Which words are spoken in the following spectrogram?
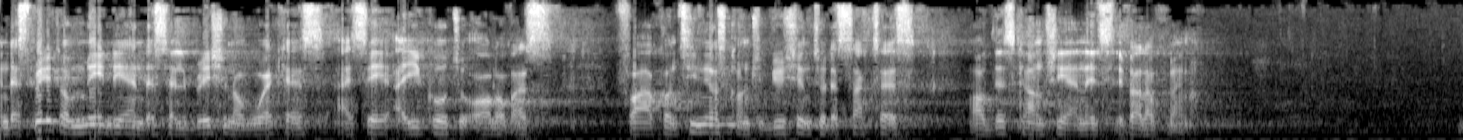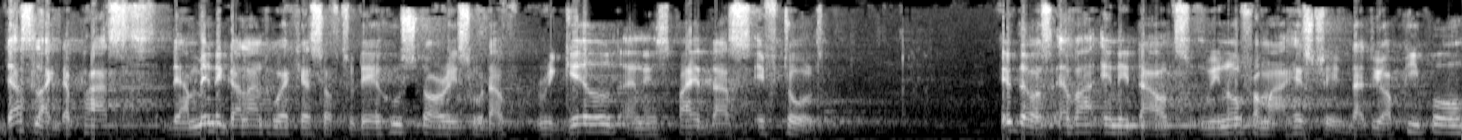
In the spirit of May Day and the celebration of workers, I say I equal to all of us for our continuous contribution to the success of this country and its development. Just like the past, there are many gallant workers of today whose stories would have regaled and inspired us if told. If there was ever any doubt, we know from our history that you are people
